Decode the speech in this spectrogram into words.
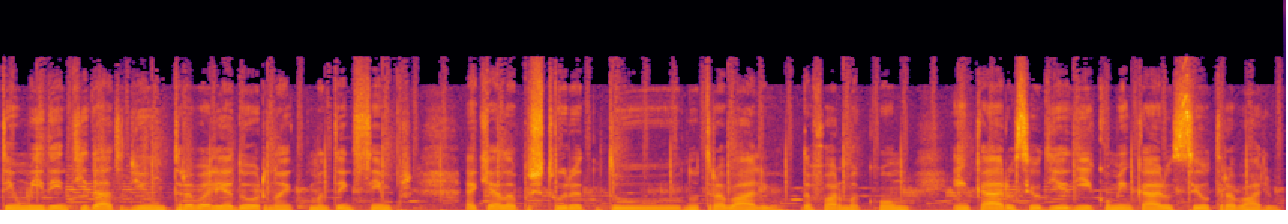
tem uma identidade de um trabalhador, não é? Que mantém sempre aquela postura do, no trabalho, da forma como encara o seu dia a dia, como encara o seu trabalho.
